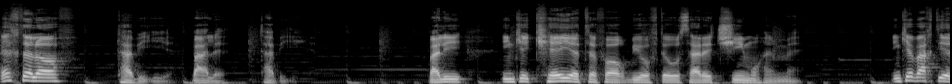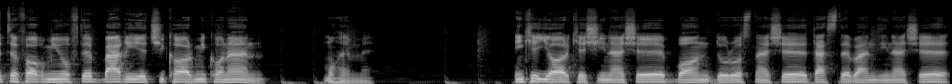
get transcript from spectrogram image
اختلاف طبیعیه. بله طبیعیه. ولی اینکه کی اتفاق بیفته و سر چی مهمه. اینکه وقتی اتفاق میفته بقیه چی کار می‌کنن مهمه. اینکه یار کشی نشه باند درست نشه دسته بندی نشه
